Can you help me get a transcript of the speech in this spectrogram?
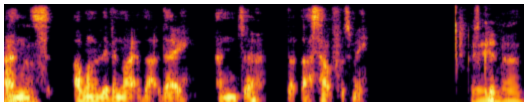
Amen. And I want to live in light of that day. And uh, that, that's helpful to me. Amen. It's good.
